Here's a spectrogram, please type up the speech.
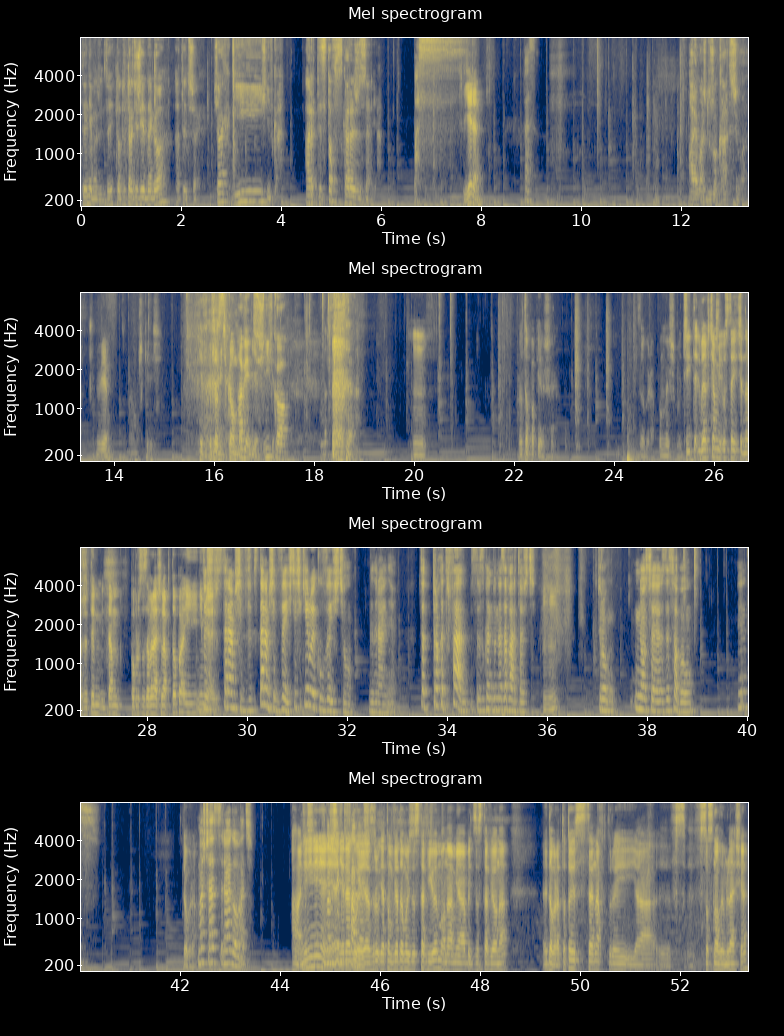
Ty nie masz więcej. To ty tracisz jednego, a ty trzech. Ciach i śliwka. Artystowska reżyseria. Pas. Jeden. Pas. Ale masz dużo kart, Szymon. Wiem. No, Muszę kiedyś. Zrobić kombo. A więc, Jest. śliwko, twoja scena. Mm. No to po pierwsze. Dobra, pomyślmy. Czyli te, ja chciałem ustalić jedno, że ty tam po prostu zabrałeś laptopa i nie Wiesz, miałeś. staram, się, wy- staram się wyjść. Ja się kieruję ku wyjściu, generalnie. To trochę trwa ze względu na zawartość, Mhm. którą niosę ze sobą. Więc Dobra. masz czas reagować. A, nie, nie, nie, nie, Chyba, nie, ja nie reaguję. Ja, ja tą wiadomość zostawiłem, ona miała być zostawiona. E, Dobra, to to jest scena, w której ja y, w, w sosnowym lesie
